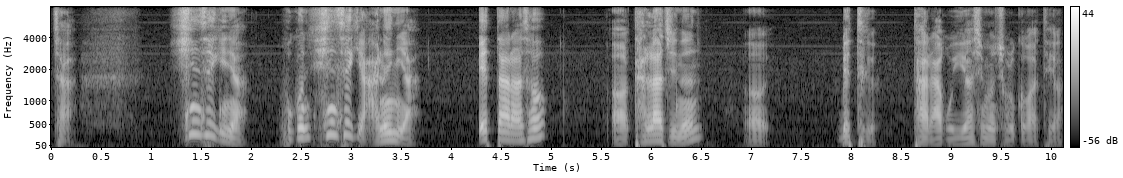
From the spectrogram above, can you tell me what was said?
자, 흰색이냐 혹은 흰색이 아니냐에 따라서 어, 달라지는 어, 매트 다라고 이해하시면 좋을 것 같아요.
